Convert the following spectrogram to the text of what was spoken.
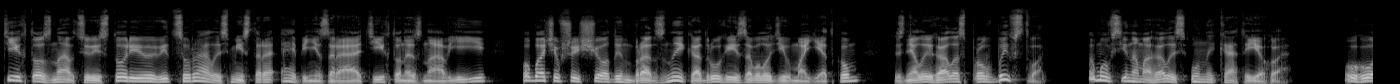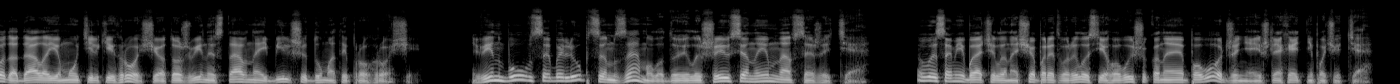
Ті, хто знав цю історію, відсурались містера Ебінізера, а ті, хто не знав її, побачивши, що один брат зник, а другий заволодів маєтком, зняли галас про вбивство, тому всі намагались уникати його. Угода дала йому тільки гроші, отож він і став найбільше думати про гроші. Він був себелюбцем замолоду і лишився ним на все життя. Ви самі бачили, на що перетворилось його вишукане поводження і шляхетні почуття.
